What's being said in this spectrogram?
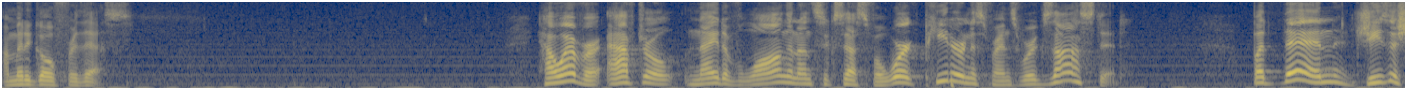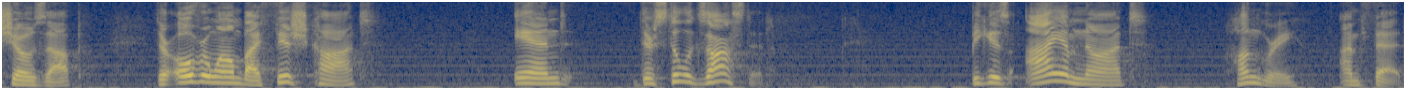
I'm going to go for this. However, after a night of long and unsuccessful work, Peter and his friends were exhausted. But then Jesus shows up. They're overwhelmed by fish caught, and they're still exhausted. Because I am not hungry, I'm fed.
